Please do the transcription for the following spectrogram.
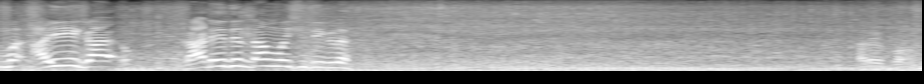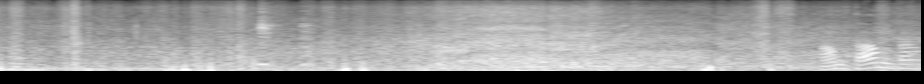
मग आई गा गाडी दिल थांब म्हशी तिकडं. अरे बा थांब थांब थांब.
